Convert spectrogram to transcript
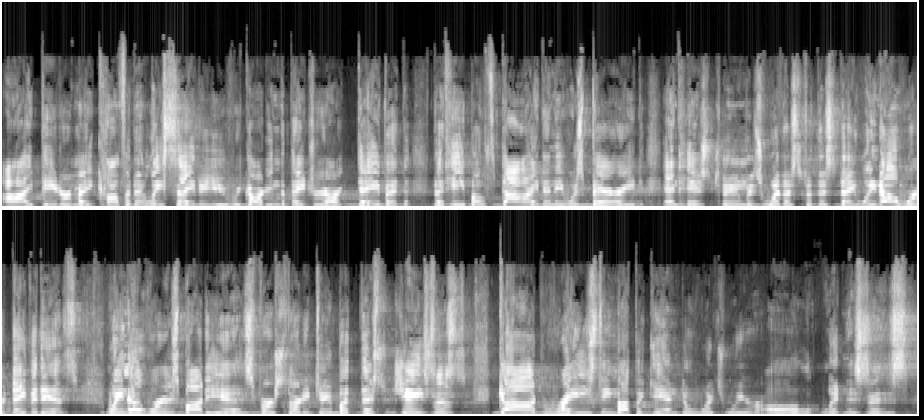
I, Peter, may confidently say to you regarding the patriarch David that he both died and he was buried, and his tomb is with us to this day. We know where David is, we know where his body is. Verse 32 But this Jesus, God raised him up again, to which we are all witnesses.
